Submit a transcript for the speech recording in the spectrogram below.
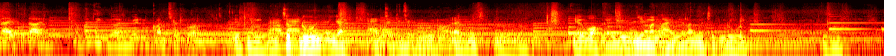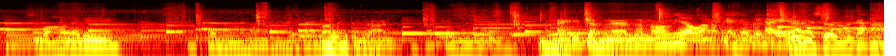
đây cút đây. Nó vẫn thành người nguyên còn trực luôn. Thì thành cái trực núi anh nhỉ? đây đây cái trực núi luôn. Đấy, cái trực núi luôn. Nếu bỏ cái đi nhìn mặt này thì là cái trực núi. Đúng không? bỏ đấy đi. Cây này nó là lấy cái này. Tưởng ờ, nó nhiều nó kể cái bên này cái này ngày xưa nó ghép vào.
